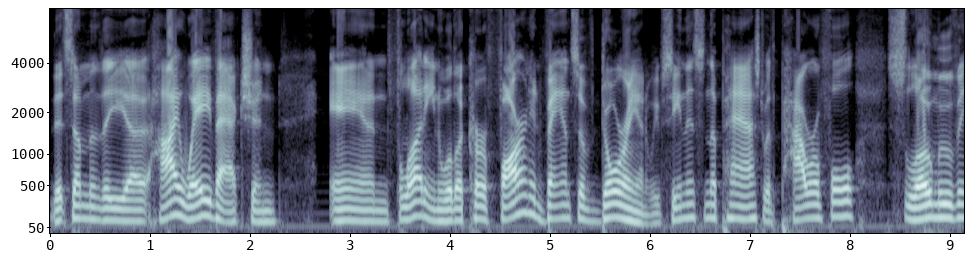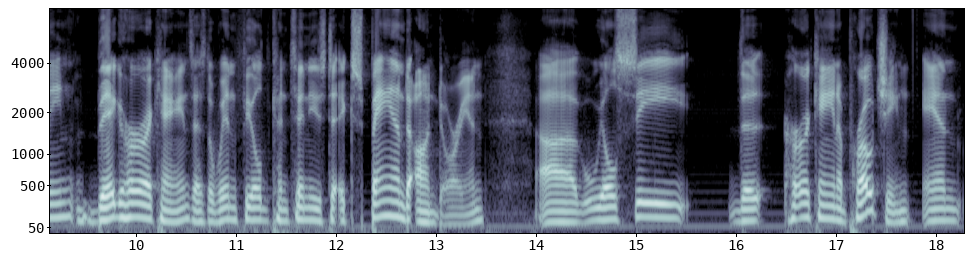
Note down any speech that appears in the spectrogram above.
that some of the uh, high wave action and flooding will occur far in advance of Dorian. We've seen this in the past with powerful, slow moving, big hurricanes as the wind field continues to expand on Dorian. Uh, we'll see the hurricane approaching, and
